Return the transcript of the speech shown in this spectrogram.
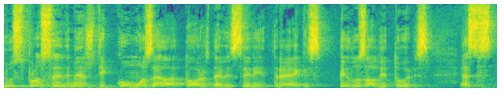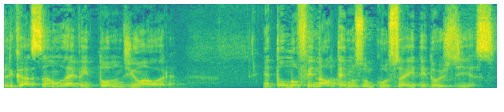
e os procedimentos de como os relatórios devem ser entregues pelos auditores. Essa explicação leva em torno de uma hora. Então, no final, temos um curso aí de dois dias.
